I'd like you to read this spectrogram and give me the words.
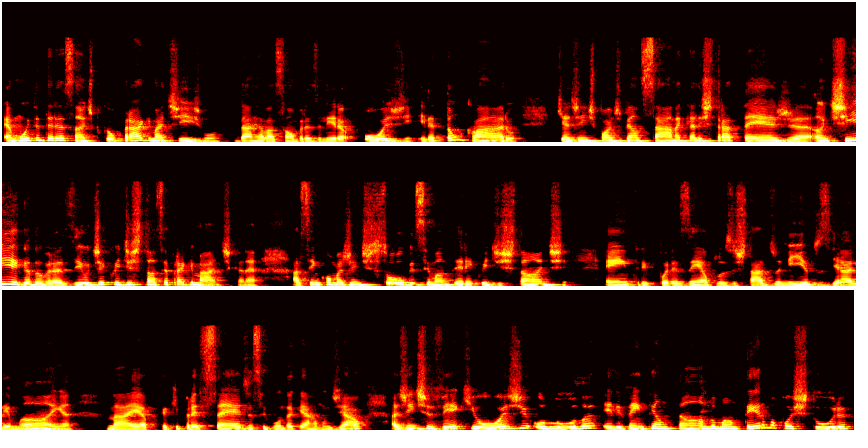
é muito interessante, porque o pragmatismo da relação brasileira hoje ele é tão claro que a gente pode pensar naquela estratégia antiga do Brasil de equidistância pragmática. Né? Assim como a gente soube se manter equidistante entre, por exemplo, os Estados Unidos e a Alemanha, na época que precede a Segunda Guerra Mundial, a gente vê que hoje o Lula ele vem tentando manter uma postura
